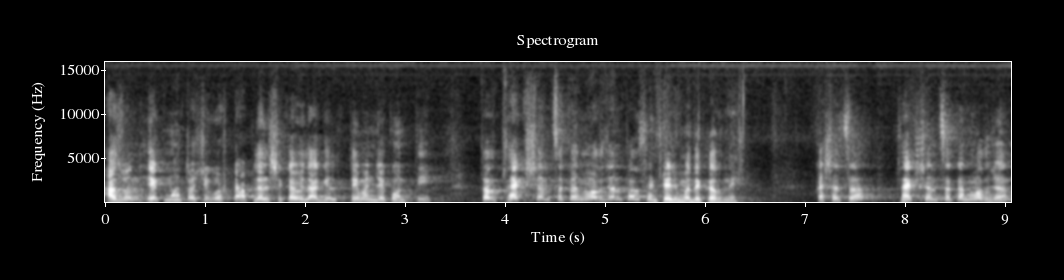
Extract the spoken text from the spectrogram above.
अजून एक महत्त्वाची गोष्ट आपल्याला शिकावी लागेल. ती म्हणजे कोणती? तर फ्रॅक्शनचं कन्वर्जन पर्सेंटेजमध्ये करणे. कशाचं? फ्रॅक्शनचं कन्वर्जन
